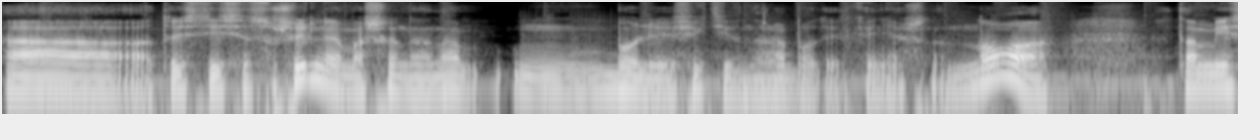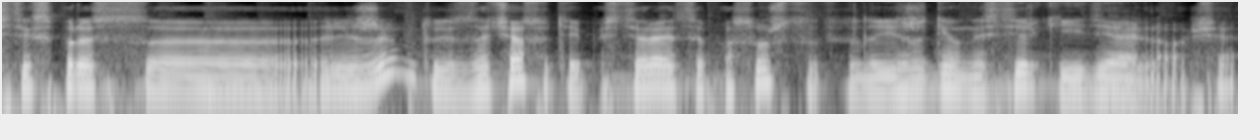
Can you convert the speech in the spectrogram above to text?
А, то есть, если сушильная машина, она более эффективно работает, конечно. Но там есть экспресс-режим, то есть за час у тебя постирается и посушится, для ежедневной стирки идеально вообще.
